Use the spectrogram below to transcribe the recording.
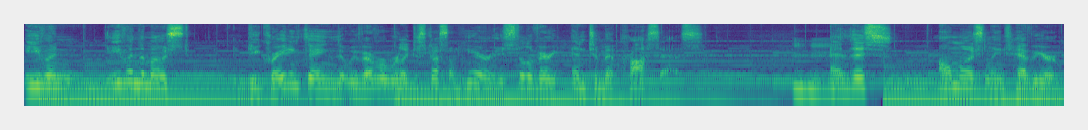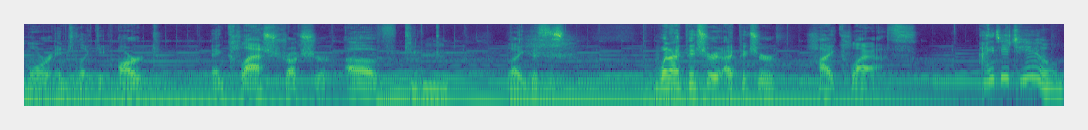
Even even the most degrading thing that we've ever really discussed on here is still a very intimate process. Mhm. And this almost leans heavier more into like the art and class structure of kink. Mhm. Like this is when I picture it, I picture high class. I do too.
